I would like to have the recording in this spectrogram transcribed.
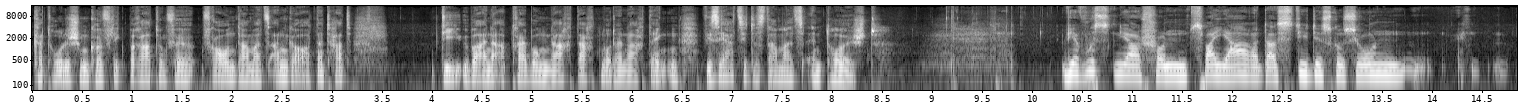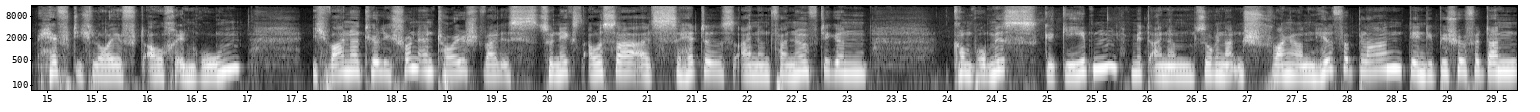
katholischen Konfliktberatung für Frauen damals angeordnet hat die über eine Abtreibung nachdachten oder nachdenken. Wie sehr hat Sie das damals enttäuscht? Wir wussten ja schon zwei Jahre, dass die Diskussion heftig läuft, auch in Rom. Ich war natürlich schon enttäuscht, weil es zunächst aussah, als hätte es einen vernünftigen Kompromiss gegeben mit einem sogenannten schwangeren Hilfeplan, den die Bischöfe dann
